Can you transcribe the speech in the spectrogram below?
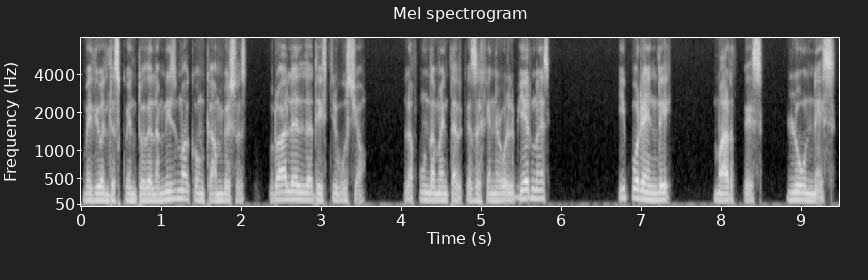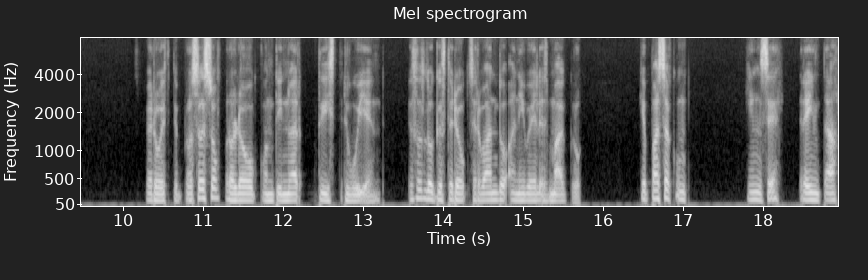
Me dio el descuento de la misma con cambios estructurales de distribución. La fundamental que se generó el viernes y por ende martes, lunes, pero este proceso para luego continuar distribuyendo. Eso es lo que estoy observando a niveles macro. ¿Qué pasa con 15, 30,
